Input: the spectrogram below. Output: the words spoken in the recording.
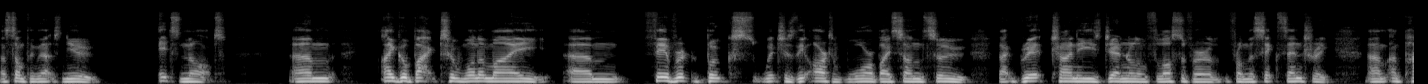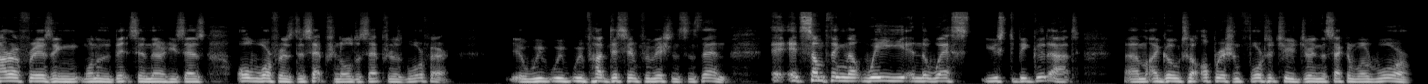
as something that's new. It's not. Um, I go back to one of my um, favorite books, which is The Art of War by Sun Tzu, that great Chinese general and philosopher from the sixth century. Um, and paraphrasing one of the bits in there, he says, All warfare is deception, all deception is warfare. You know, we, we, we've had disinformation since then. It's something that we in the West used to be good at. Um, I go to Operation Fortitude during the Second World War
